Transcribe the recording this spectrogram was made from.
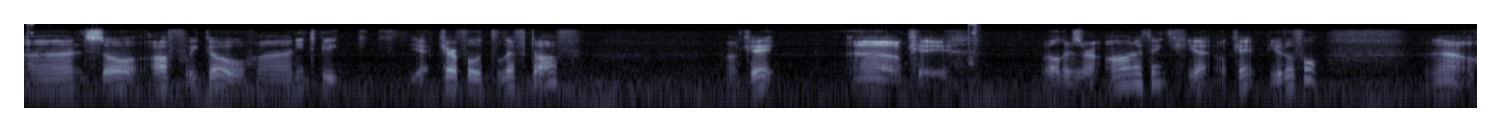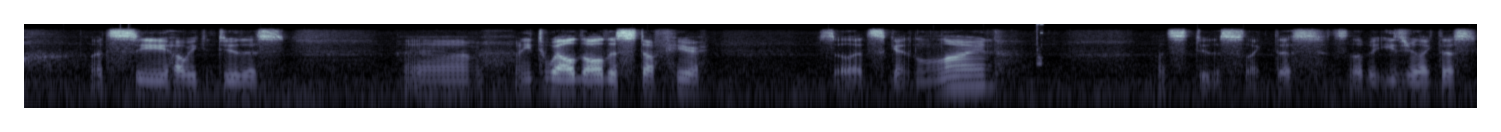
And so off we go. Uh, I need to be yeah careful with the lift off. Okay. Okay. Welders are on, I think. Yeah, okay, beautiful. Now, let's see how we can do this. Um, I need to weld all this stuff here. So let's get in line. Let's do this like this. It's a little bit easier like this.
